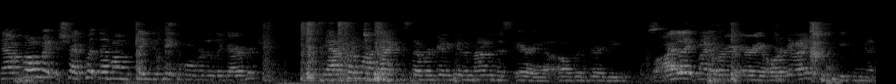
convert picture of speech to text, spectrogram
Now, how much should I put them on the thing to take them over to the garbage? Yeah, put them on that, cause then we're gonna get them out of this area, all the dirty. Well, I like my or- area organized, and keeping it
